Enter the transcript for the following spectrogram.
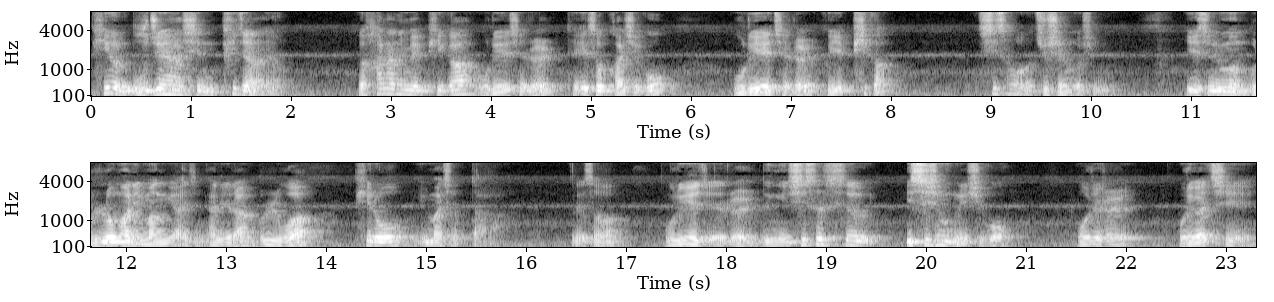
피를 무죄하신 피잖아요. 그 하나님의 피가 우리의 죄를 대속하시고 우리의 죄를 그의 피가 씻어 주시는 것입니다. 예수님은 물로만 임한 게 아니라 물과 피로 임하셨다. 그래서 우리의 죄를 능히 씻을 수 있으신 분이시고 우리를 우리 같이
